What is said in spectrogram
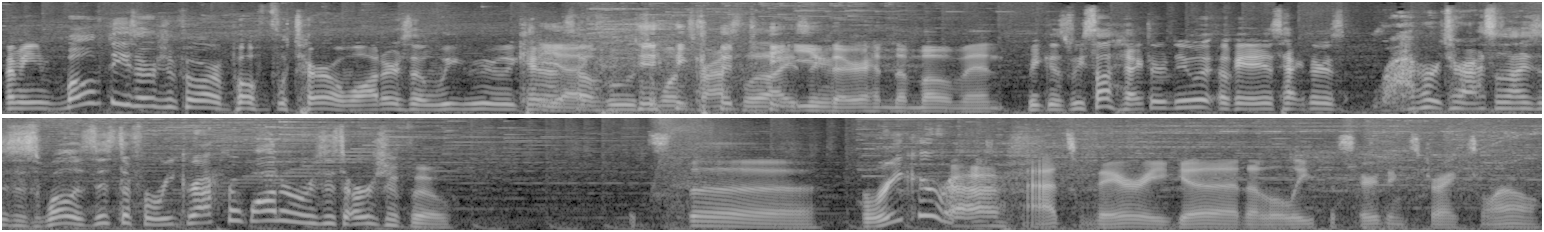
I mean, both these Urshifu are both Tera Water, so we really cannot yeah, tell who's the one it terastallizing. either in the moment. Because we saw Hector do it. Okay, is Hector's Robert terastallizes as well. Is this the Farigiraf for water or is this Urshifu? It's the Farigiraf! that's very good. Lead the surging strikes well.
